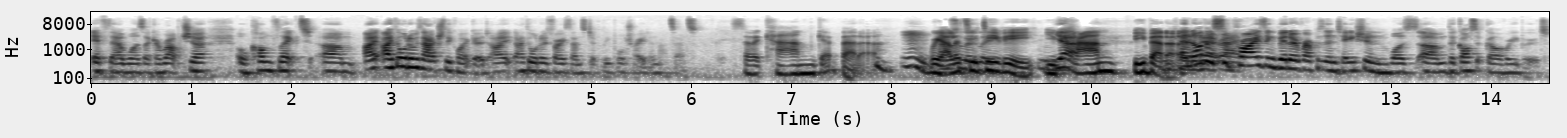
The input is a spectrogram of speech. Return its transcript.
if there was like a rupture or conflict um, I, I thought it was actually quite good I, I thought it was very sensitively portrayed in that sense So it can get better. Mm, Reality absolutely. TV, you Yeah. can be better. another surprising bit of representation was um, the gossip girl reboot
